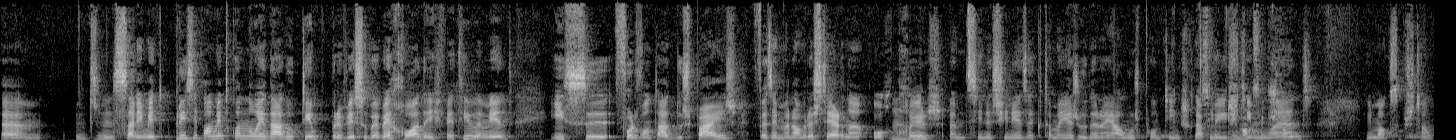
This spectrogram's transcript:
hum, desnecessariamente, principalmente quando não é dado o tempo para ver se o bebê roda efetivamente e se for vontade dos pais, fazer manobra externa ou recorrer à medicina chinesa, que também ajuda, não é? Há alguns pontinhos que dá Sim, para ir estimulando. Imoxaprostão.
